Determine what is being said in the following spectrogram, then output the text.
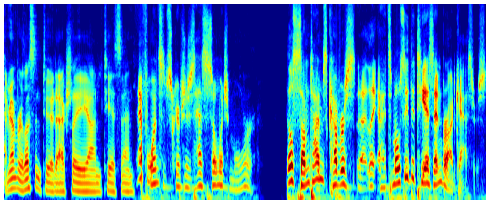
I've never listened to it actually on TSN. F1 subscription just has so much more. They'll sometimes cover uh, like it's mostly the TSN broadcasters,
